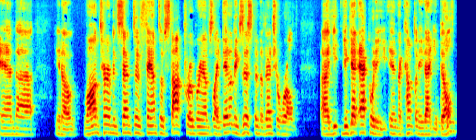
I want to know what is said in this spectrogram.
and uh, you know long-term incentive phantom stock programs like they don't exist in the venture world. Uh, you, you, get equity in the company that you build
